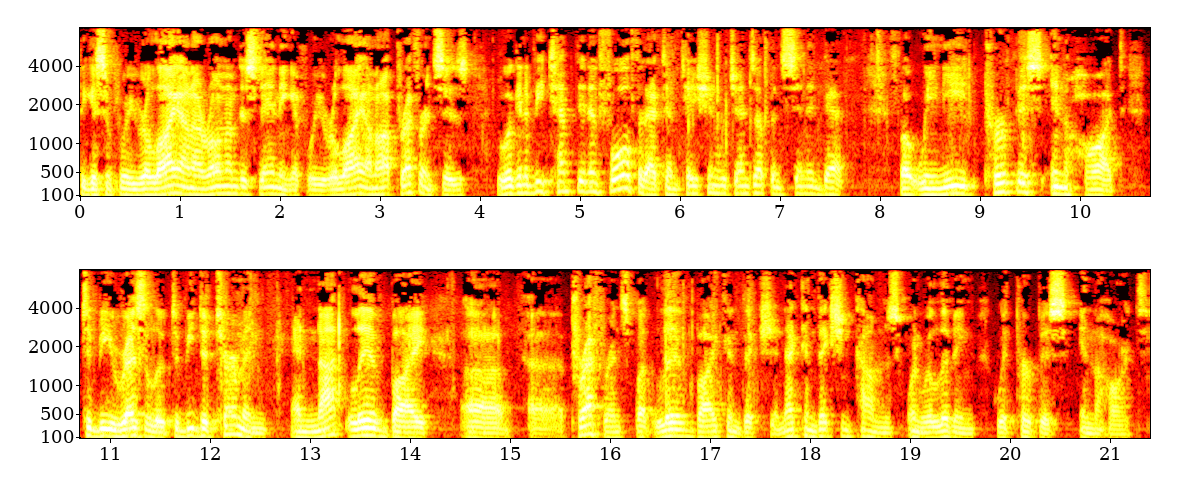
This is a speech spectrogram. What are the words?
Because if we rely on our own understanding, if we rely on our preferences, we're going to be tempted and fall for that temptation, which ends up in sin and death. But we need purpose in heart to be resolute, to be determined, and not live by uh, uh, preference, but live by conviction. That conviction comes when we're living with purpose in the heart.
